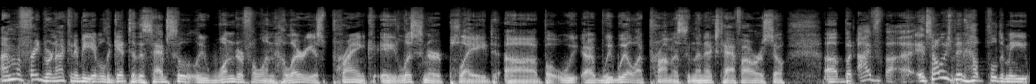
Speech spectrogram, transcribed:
I'm afraid we're not going to be able to get to this absolutely wonderful and hilarious prank a listener played, uh, but we uh, we will, I promise, in the next half hour or so. Uh, but I've uh, it's always been helpful to me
